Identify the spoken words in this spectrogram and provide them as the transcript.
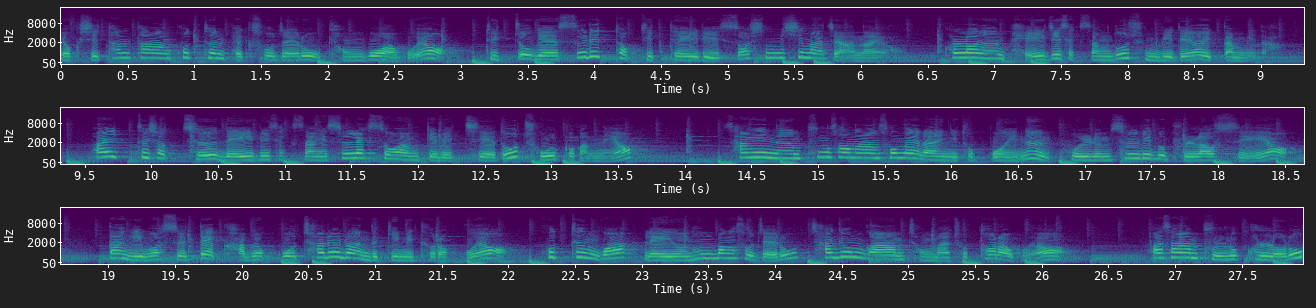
역시 탄탄한 코튼 백 소재로 견고하고요. 뒤쪽에 three tuck 디테일이 있어 심심하지 않아요. 컬러는 베이지 색상도 준비되어 있답니다. 화이트 셔츠 네이비 색상의 슬랙스와 함께 매치해도 좋을 것 같네요. 상의는 풍성한 소매 라인이 돋보이는 볼륨 sleeve 블라우스예요. 딱 입었을 때 가볍고 차르르한 느낌이 들었고요. 코튼과 레이온 혼방 소재로 착용감 정말 좋더라고요. 화사한 블루 컬러로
